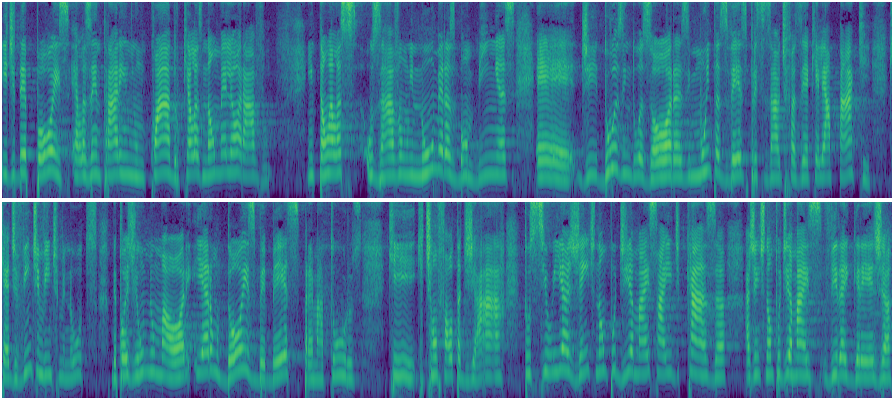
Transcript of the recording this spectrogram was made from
e de depois elas entrarem em um quadro que elas não melhoravam. Então, elas usavam inúmeras bombinhas é, de duas em duas horas e muitas vezes precisavam de fazer aquele ataque, que é de 20 em 20 minutos, depois de uma em uma hora. E eram dois bebês prematuros que, que tinham falta de ar, tossiam, e a gente não podia mais sair de casa, a gente não podia mais vir à igreja,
